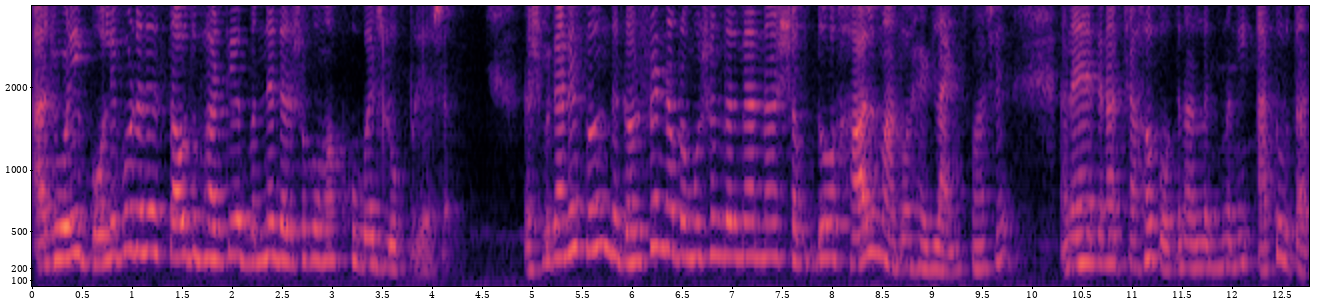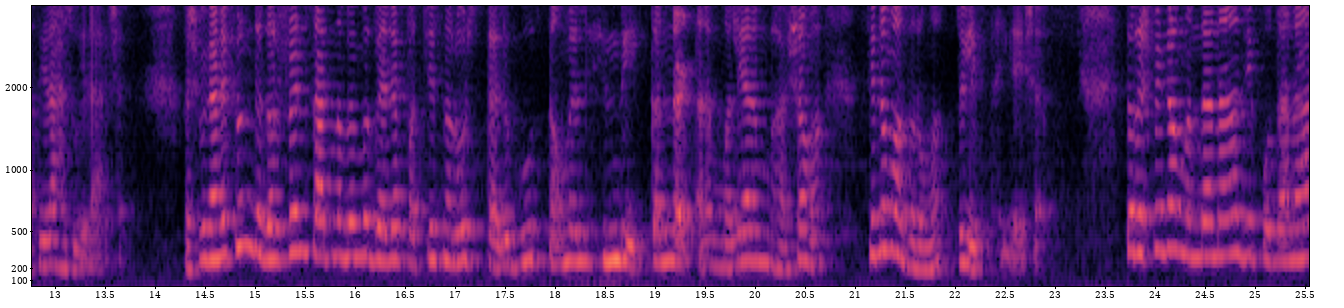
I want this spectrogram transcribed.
આ જોડી બોલિવૂડ અને સાઉથ ભારતીય બંને દર્શકોમાં ખૂબ જ લોકપ્રિય છે. રશ્મિકાની ફિલ્મ ધ ગર્લફ્રેન્ડના પ્રમોશન દરમિયાનના શબ્દો હાલમાં તો હેડલાઇન્સમાં છે અને તેના ચાહકો તેના લગ્નની આતુરતાથી રાહ જોઈ રહ્યા છે. રશ્મિકાની ફિલ્મ ધ ગર્લફ્રેન્ડ સાત નવેમ્બર બે હજાર પચીસના રોજ તેલુગુ, તમિલ, હિન્દી, કન્નડ અને મલયાલમ ભાષામાં સિનેમાઘરોમાં રિલીઝ થઈ ગઈ છે. તો રશ્મિકા મંદાના જે પોતાના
